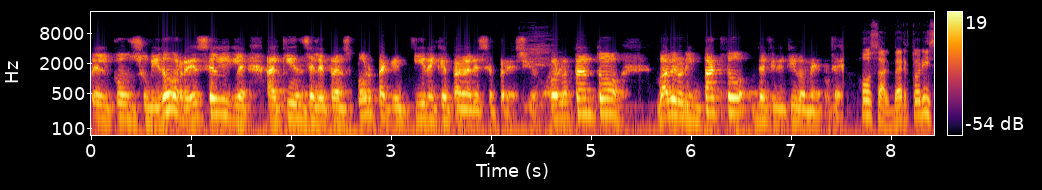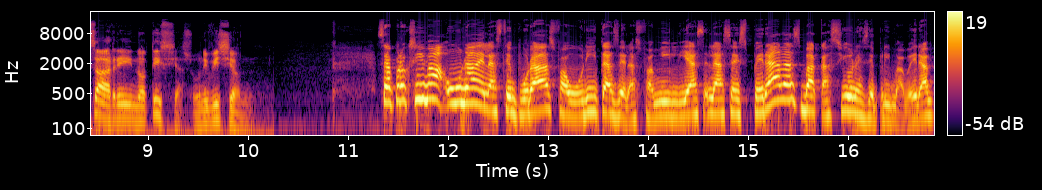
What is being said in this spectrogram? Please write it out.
el consumidor, es el a quien se le transporta quien tiene que pagar ese precio. Por lo tanto, va a haber un impacto definitivamente. José Alberto Rizarri, Noticias, Univisión. Se aproxima una de las temporadas favoritas de las familias, las esperadas vacaciones de primavera.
